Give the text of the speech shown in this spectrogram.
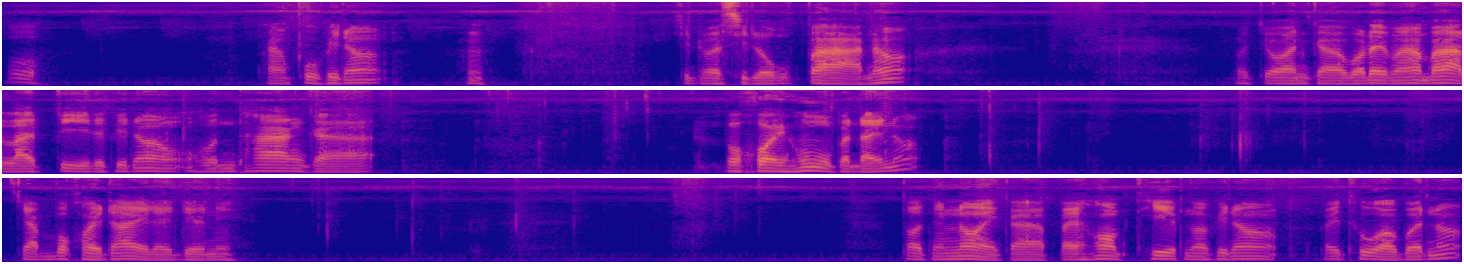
โอ้ทางผู้พี่น้องคิดว่าสิลงป่าเนาะบอจอนกับบ่ได้มาบ้านหลายปีเลยพี่น้องหนทางกับบ่คอยหู้ปานใดเนาะจับบ่คอยได้เลยเดี๋ยวนี้ ตอนยังน้อยก็ไปหอบทีบเนาะพี่น้องไปทั่วเบิดเนาะ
